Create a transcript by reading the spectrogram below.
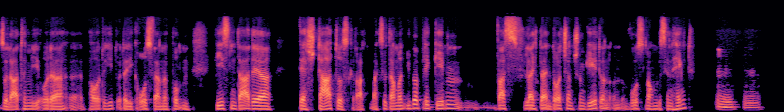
Solarthermie oder äh, Power to Heat oder die Großwärmepumpen. Wie ist denn da der, der Status gerade? Magst du da mal einen Überblick geben, was vielleicht da in Deutschland schon geht und, und wo es noch ein bisschen hängt? Mhm.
